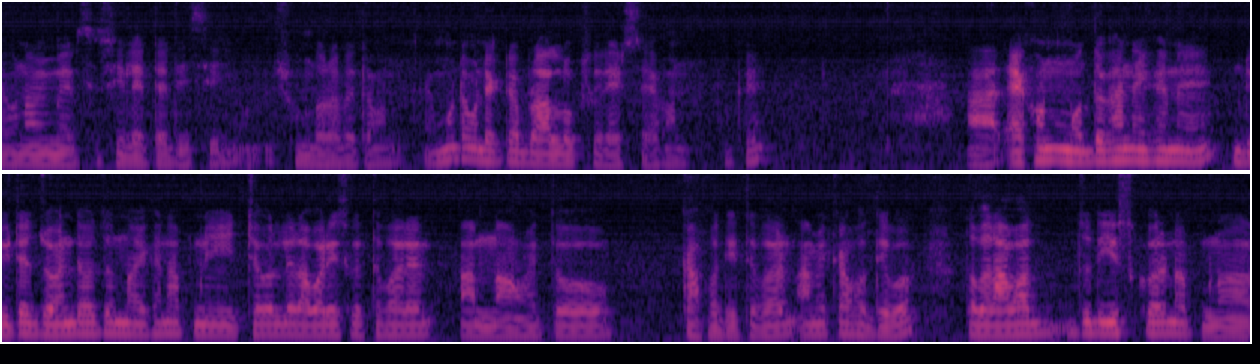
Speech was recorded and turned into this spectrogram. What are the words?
এখন আমি মেরেছি, সিলাইটা দিছি, সুন্দর হবে তখন। মোটামুটি একটা ব্রা লোক চলে এসছে এখন ওকে আর এখন মধ্যখানে এখানে দুইটা জয়েন্ট দেওয়ার জন্য এখানে আপনি ইচ্ছা করলে রাবার ইউজ করতে পারেন, আর না হয়তো কাপড় দিতে পারেন। আমি কাপড় দেবো, তবে রাবার যদি ইউজ করেন আপনার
